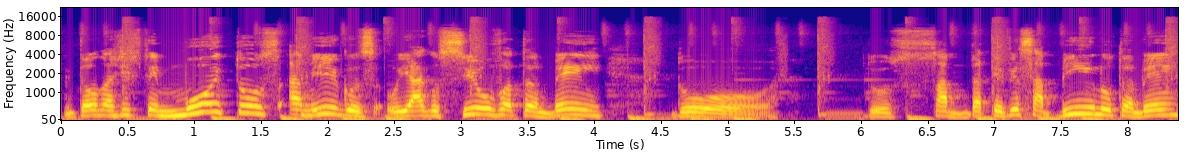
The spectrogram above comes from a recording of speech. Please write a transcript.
Então a gente tem muitos amigos. O Iago Silva também, do, do da TV Sabino também.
